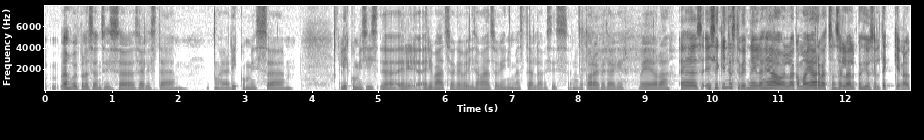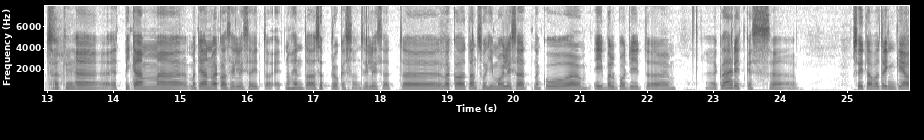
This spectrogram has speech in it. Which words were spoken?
Noh, võib-olla see on siis äh, selliste äh, liikumis äh, liikumis eri, erivajadusega või lisavajadusega inimestele või siis nagu tore kuidagi või ei ole? Ei, see kindlasti võib neile hea olla, aga ma ei arva, et see on sellel põhjusel tekkinud okay.. Et pigem ma tean väga selliseid noh, enda sõpru, kes on sellised väga tantsuhimulised nagu able-bodied kväärid, kes sõidavad ringi ja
